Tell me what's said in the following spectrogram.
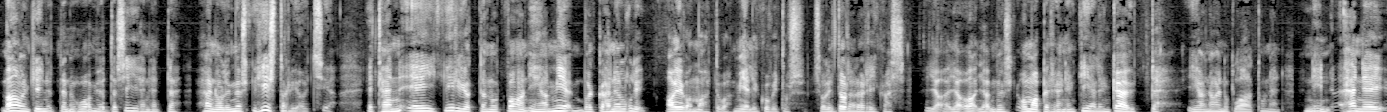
Mä olen kiinnittänyt huomiota siihen, että hän oli myöskin historioitsija. Että hän ei kirjoittanut vaan ihan, mie- vaikka hänellä oli aivan mahtava mielikuvitus. Se oli todella rikas ja, ja, ja myös omaperäinen kielen käyttö, ihan ainutlaatuinen. Niin hän ei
